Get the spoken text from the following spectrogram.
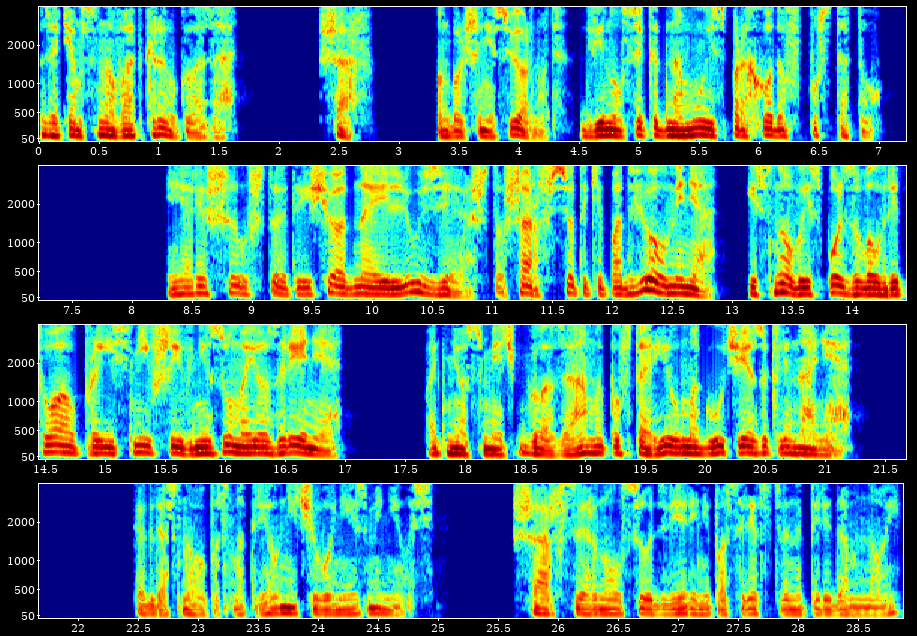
Затем снова открыл глаза. Шарф. Он больше не свернут, двинулся к одному из проходов в пустоту. Я решил, что это еще одна иллюзия, что шарф все-таки подвел меня и снова использовал ритуал, прояснивший внизу мое зрение. Поднес меч к глазам и повторил могучее заклинание. Когда снова посмотрел, ничего не изменилось. Шарф свернулся у двери непосредственно передо мной.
